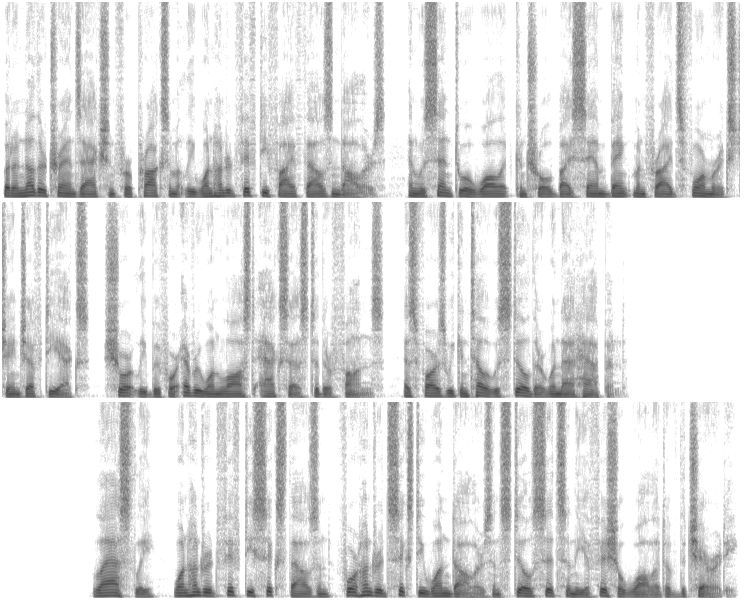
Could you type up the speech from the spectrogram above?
but another transaction for approximately $155,000 and was sent to a wallet controlled by Sam Bankman-Fried's former exchange FTX shortly before everyone lost access to their funds. As far as we can tell it was still there when that happened. Lastly, $156,461 and still sits in the official wallet of the charity.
